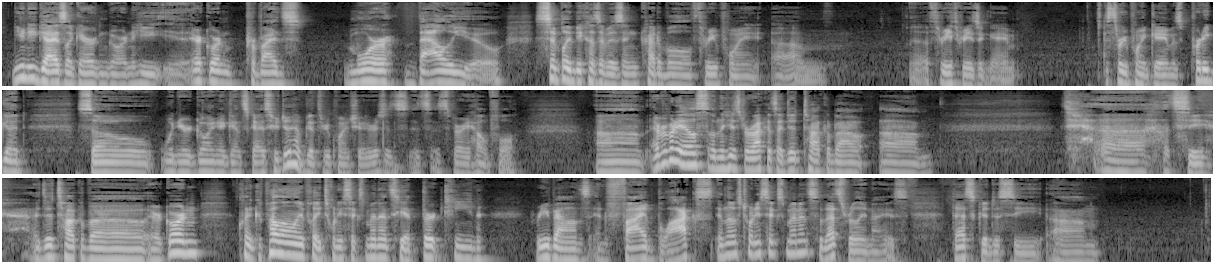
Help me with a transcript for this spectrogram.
you need guys like Eric Gordon. He Eric Gordon provides more value simply because of his incredible three point um, uh, three threes a game. three point game is pretty good. So when you're going against guys who do have good three point shooters, it's it's it's very helpful. Um, everybody else on the Houston Rockets, I did talk about. Um, uh, let's see, I did talk about Eric Gordon. Clint Capela only played 26 minutes. He had 13 rebounds and five blocks in those 26 minutes, so that's really nice. That's good to see. Um,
